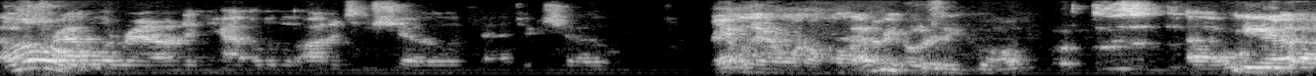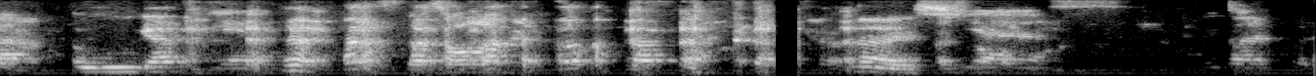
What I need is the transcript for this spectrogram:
Oh. Travel around and have a little oddity show and magic show. Mainly, I want a horn That'd that be goes. pretty cool. Uh, Yeah. Ooga. Yeah. That's, that's all I need. Nice. Yes. We want to put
